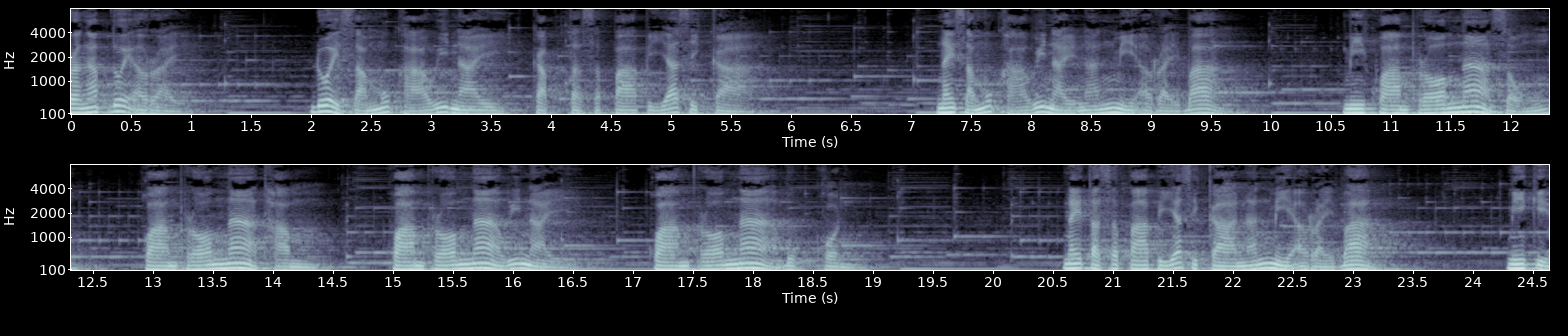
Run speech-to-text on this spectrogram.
ระงับด้วยอะไร ด้วยสัมมุขาวินัยกับตัสปาปิยสิกาในสัมมุขาวินัยนั้นมีอะไรบ้าง มีความพร้อมหน้าสงความพร้อมหน้าธรรม ความพร้อมหน้าวินัย ความพร้อมหน้าบุคคล ในตัสปาปิยสิกานั้นมีอะไรบ้าง มีกิ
